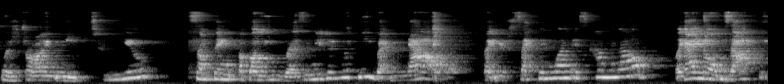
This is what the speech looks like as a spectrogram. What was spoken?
was drawing me to you. Something about you resonated with me. But now that your second one is coming out, like I know exactly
